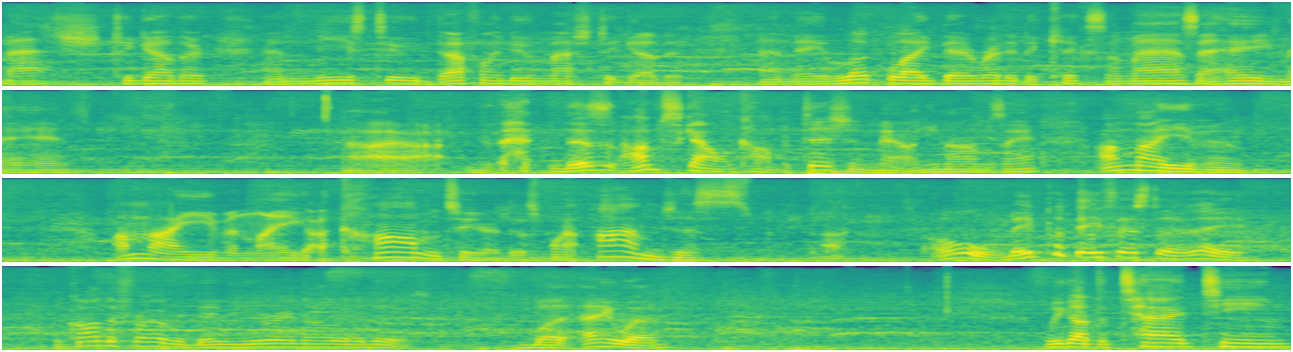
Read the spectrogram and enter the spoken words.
mesh together and these two definitely do mesh together and they look like they're ready to kick some ass and hey man uh, this is I'm scouting competition now you know what I'm saying I'm not even I'm not even like a commentator at this point I'm just uh, oh they put their fist up hey Wakanda forever, baby. You already know what it is. But anyway, we got the tag team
